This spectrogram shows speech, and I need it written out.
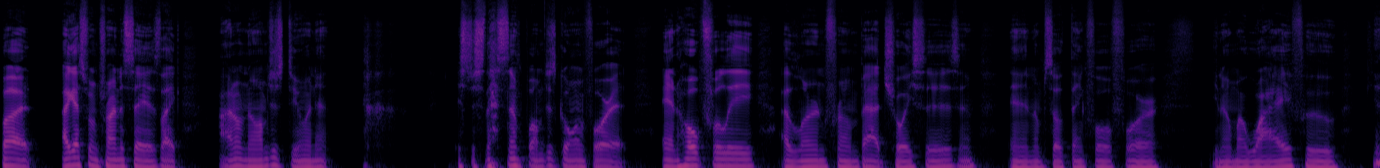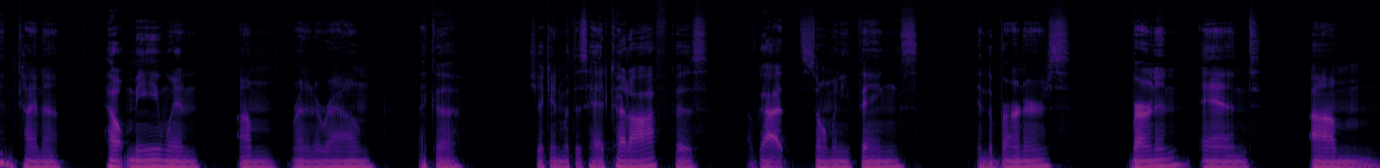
but i guess what i'm trying to say is like i don't know i'm just doing it. It's just that simple i'm just going for it. And hopefully i learn from bad choices and and i'm so thankful for you know my wife who can kind of help me when i'm running around like a chicken with his head cut off because I've got so many things in the burners burning and um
